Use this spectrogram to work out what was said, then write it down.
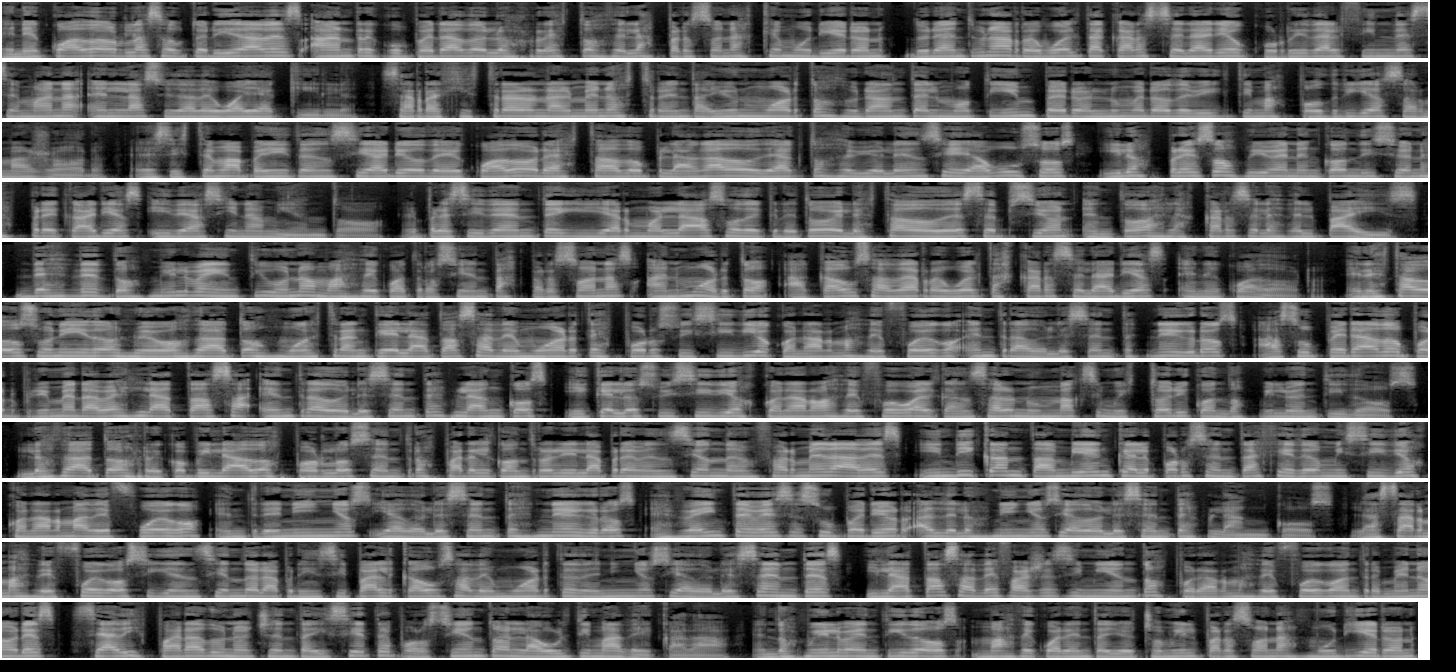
En Ecuador, las autoridades han recuperado los restos de las personas que murieron durante una revuelta carcelaria ocurrida el fin de semana en la ciudad de Guayaquil. Se registraron al menos 31 muertos durante el motín, pero el número de víctimas podría ser mayor. El sistema penitenciario de Ecuador ha estado plagado de actos de violencia y abusos y los presos viven en condiciones precarias y de hacinamiento. El presidente Guillermo Lazo decretó el estado de excepción en todas las cárceles del país. Desde 2021, más de 400 personas han muerto a causa de revueltas carcelarias en Ecuador. En Estados Unidos, nuevos datos muestran que la tasa de muertes por suicidio con armas de fuego entre adolescentes negros ha superado por primera vez la tasa entre adolescentes blancos y que los suicidios con armas de fuego alcanzaron un máximo histórico en 2022. Los datos recopilados por los Centros para el Control y la Prevención de Enfermedades indican también que el porcentaje de homicidios con arma de fuego entre niños y adolescentes negros negros es 20 veces superior al de los niños y adolescentes blancos. Las armas de fuego siguen siendo la principal causa de muerte de niños y adolescentes y la tasa de fallecimientos por armas de fuego entre menores se ha disparado un 87% en la última década. En 2022, más de 48.000 personas murieron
